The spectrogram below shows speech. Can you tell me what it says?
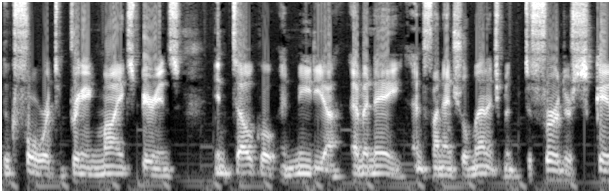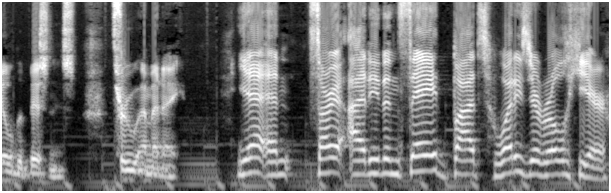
look forward to bringing my experience in telco and media, M&A, and financial management to further scale the business through M&A. Yeah, and sorry I didn't say it, but what is your role here?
